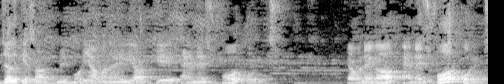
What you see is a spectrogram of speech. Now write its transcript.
जल के साथ में। और यहाँ बनाएगी आपके NH4OH क्या बनेगा? NH4OH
